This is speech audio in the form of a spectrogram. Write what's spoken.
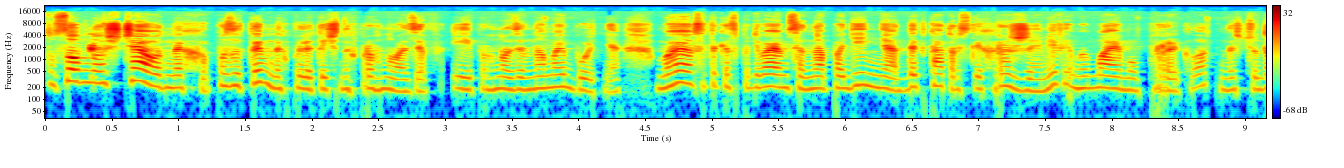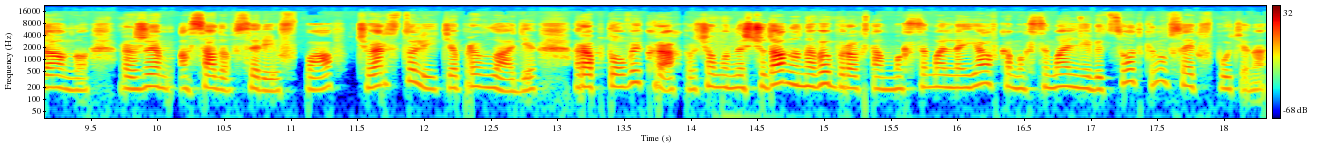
Стосовно ще одних позитивних політичних прогнозів і прогнозів на майбутнє, ми все таки сподіваємося на падіння диктаторських режимів, і ми маємо приклад. Нещодавно режим Асада в Сирії впав, чверть століття при владі, раптовий крах. Причому нещодавно на виборах там максимальна явка, максимальні відсотки. Ну все як в Путіна.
